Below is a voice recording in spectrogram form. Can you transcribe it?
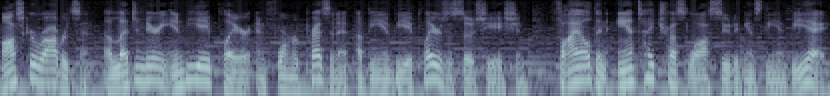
Oscar Robertson, a legendary NBA player and former president of the NBA Players Association, filed an antitrust lawsuit against the NBA.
